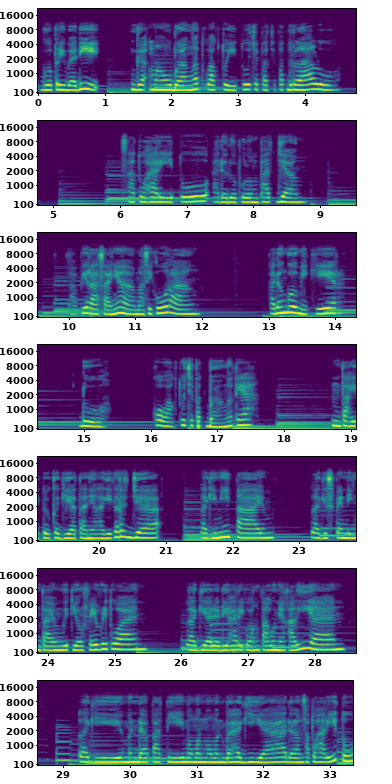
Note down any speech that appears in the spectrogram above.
gue pribadi gak mau banget waktu itu cepat-cepat berlalu. Satu hari itu ada 24 jam tapi rasanya masih kurang. Kadang gue mikir, duh, kok waktu cepet banget ya? Entah itu kegiatannya lagi kerja, lagi me time, lagi spending time with your favorite one, lagi ada di hari ulang tahunnya kalian, lagi mendapati momen-momen bahagia dalam satu hari itu.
